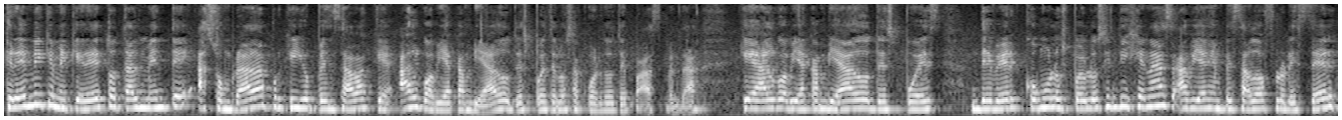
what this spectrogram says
Créeme que me quedé totalmente asombrada porque yo pensaba que algo había cambiado después de los acuerdos de paz, ¿verdad? Que algo había cambiado después de ver cómo los pueblos indígenas habían empezado a florecer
